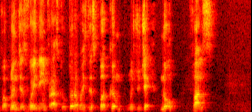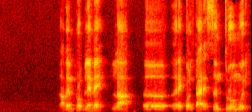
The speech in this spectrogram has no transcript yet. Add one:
vă plângeți voi de infrastructură, voi sunteți pe câmp, nu știu ce. Nu, fals. Avem probleme la uh, recoltare. Sunt drumuri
